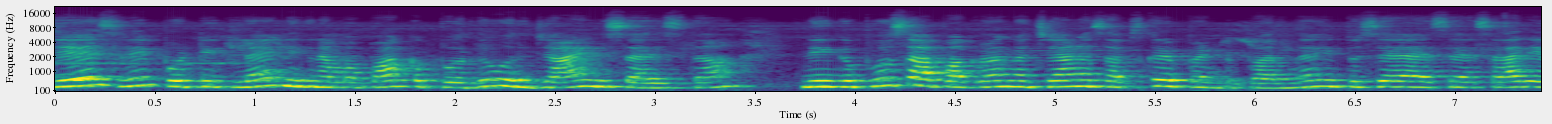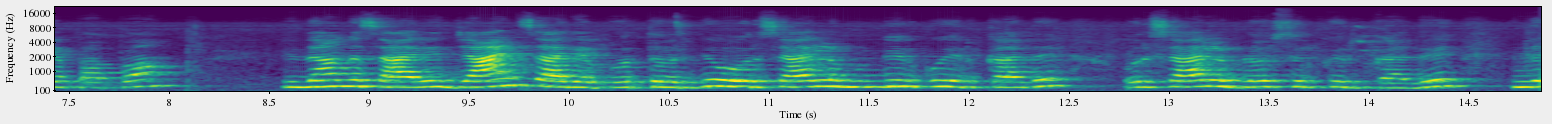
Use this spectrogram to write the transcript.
ஜெயஸ்ரீ பொட்டிக்கில் இன்னைக்கு நம்ம பார்க்க போகிறது ஒரு ஜாயிண்ட் சாரீஸ் தான். நீங்கள் புதுசாக பார்க்குறவங்க சேனல் சப்ஸ்கிரைப் பண்ணிட்டு பாருங்கள் இப்போ சே சே சாரியை பார்ப்போம். இதுதாங்க சாரி ஜாயிண்ட் சாரியை பொறுத்த வரைக்கும் ஒரு சாரியில் முந்தி இருக்கும் இருக்காது. ஒரு சாரியில் ப்ளவுஸ் இருக்கும் இருக்காது. இந்த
